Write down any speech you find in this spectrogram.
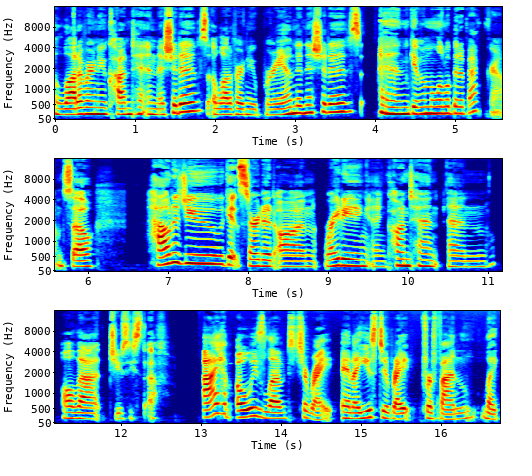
a lot of our new content initiatives, a lot of our new brand initiatives, and give them a little bit of background. So, how did you get started on writing and content and all that juicy stuff? I have always loved to write, and I used to write for fun, like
